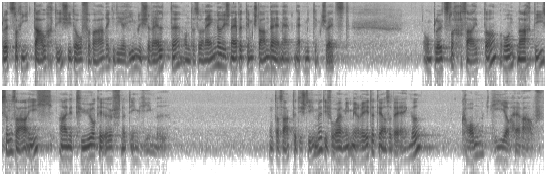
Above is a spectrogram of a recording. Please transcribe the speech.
plötzlich eingetaucht ist in der Offenbarung, in die himmlischen Welten. Und so ein Engel ist neben dem gestanden, hat mit dem geschwätzt. Und plötzlich sagt er, und nach diesem sah ich eine Tür geöffnet im Himmel. Und da sagte die Stimme, die vorher mit mir redete, also der Engel, komm hier herauf.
